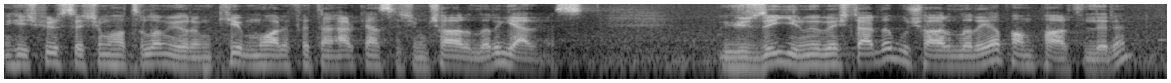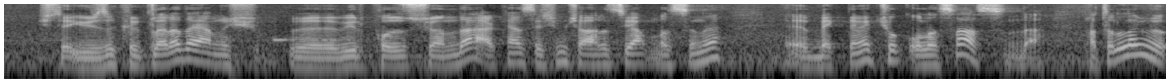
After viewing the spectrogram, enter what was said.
hiçbir seçim hatırlamıyorum ki muhalefetten erken seçim çağrıları gelmesin. %25'lerde bu çağrıları yapan partilerin işte %40'lara dayanmış e, bir pozisyonda erken seçim çağrısı yapmasını beklemek çok olası aslında. Hatırlamıyor,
